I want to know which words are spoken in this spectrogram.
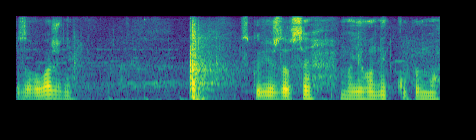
зауваження. Скоріш за все, ми його не купимо.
